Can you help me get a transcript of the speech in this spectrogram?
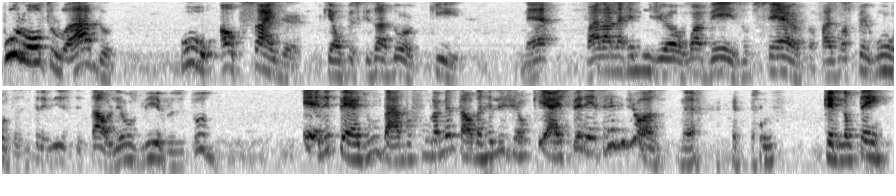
Por outro lado, o outsider, que é um pesquisador que né, vai lá na religião uma vez, observa, faz umas perguntas, entrevista e tal, lê uns livros e tudo, ele perde um dado fundamental da religião, que é a experiência religiosa, né? que ele não tem.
